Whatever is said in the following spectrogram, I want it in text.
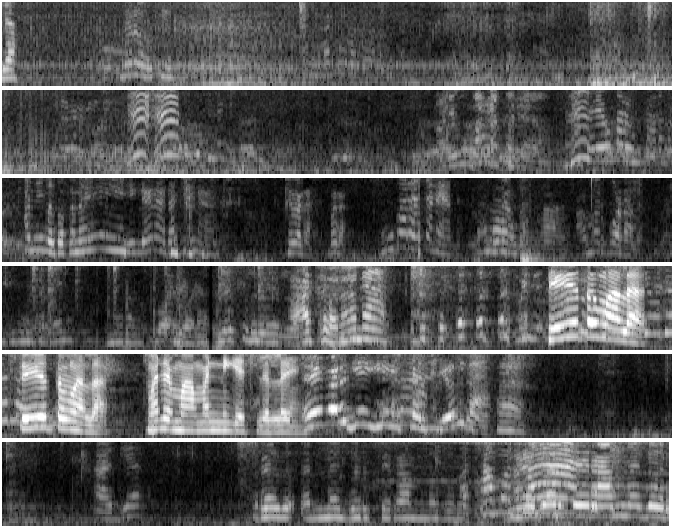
या ते येतो मला ते येतो मला. माझ्या मामांनी घेतलेलं आहे ए, बरं, घे, घे, चल, घेऊन जा. हा. रग- नगर ते रामनगर नगर ते रामनगर.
